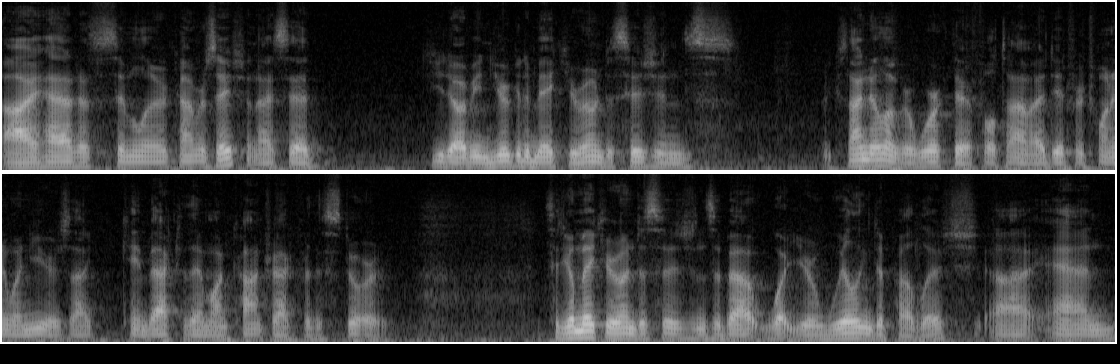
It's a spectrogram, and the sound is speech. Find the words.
I had a similar conversation. I said, you know, I mean, you're going to make your own decisions because I no longer work there full time. I did for 21 years. I came back to them on contract for this story said you'll make your own decisions about what you're willing to publish. Uh, and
